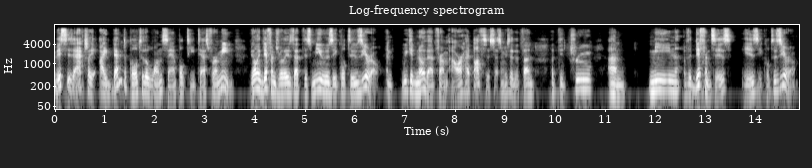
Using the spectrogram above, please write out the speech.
this is actually identical to the one sample t-test for a mean. The only difference really is that this mu is equal to zero. And we could know that from our hypothesis test. And we said that the, that the true um, mean of the differences is equal to zero.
